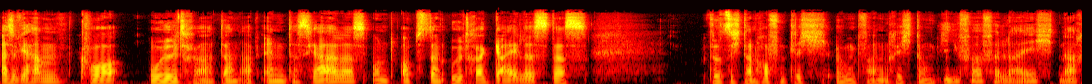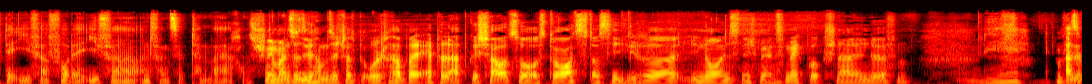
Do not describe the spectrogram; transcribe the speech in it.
Also wir haben Core Ultra dann ab Ende des Jahres und ob's dann ultra geil ist, das wird sich dann hoffentlich irgendwann Richtung IFA vielleicht, nach der IFA, vor der IFA, Anfang September herausstellen. Ja, meinst du, sie haben sich das Ultra bei Apple abgeschaut, so aus Trotz, dass sie ihre i9s nicht mehr ins MacBook schnallen dürfen? Nee. Also,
